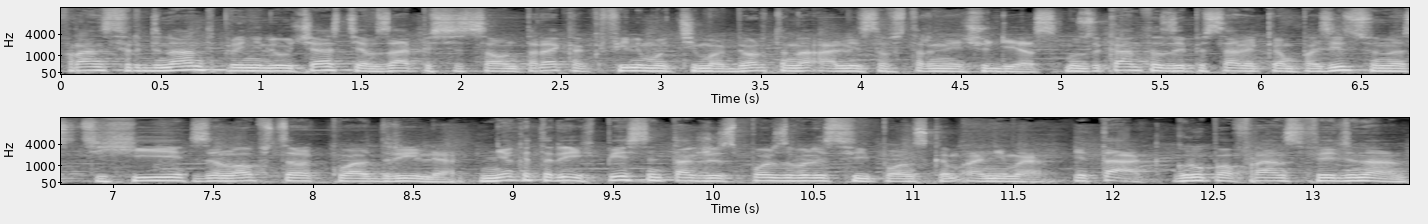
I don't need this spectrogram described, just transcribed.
Франц Фердинанд приняли участие в записи саундтрека к фильму Тима Бертона «Алиса в стране чудес». Музыканты записали композицию на стихи The Lobster Quadrille. Некоторые их песни также использовались в японском аниме. Итак, группа Франц Фердинанд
